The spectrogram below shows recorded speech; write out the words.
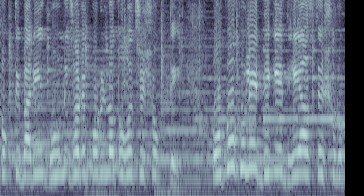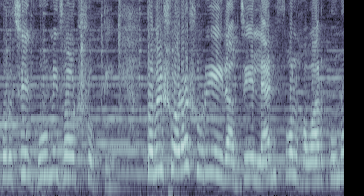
শক্তি বাড়িয়ে ঘূর্ণিঝড়ে পরিণত হয়েছে শক্তি। উপকূলের দিকে ধেয়ে আসতে শুরু করেছে ঘূর্ণিঝড় শক্তি। তবে সরাসরি এই রাজ্যে ল্যান্ডফল হওয়ার কোনো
